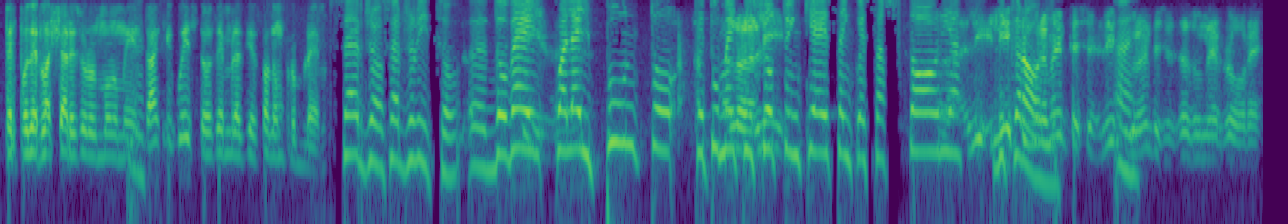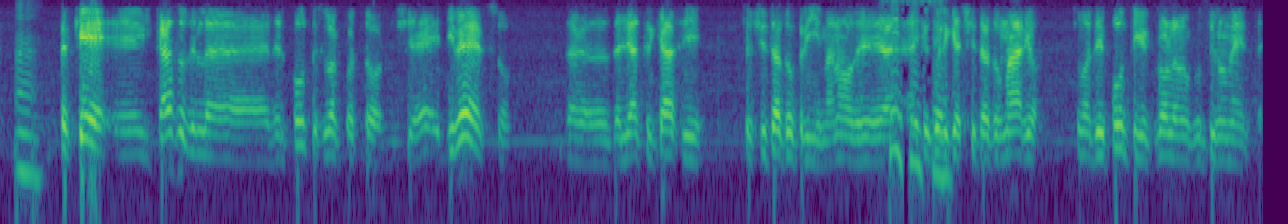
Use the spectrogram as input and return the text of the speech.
per poter lasciare solo il monumento. Anche questo sembra sia stato un problema. Sergio, Sergio Rizzo, eh, il, qual è il punto che tu metti allora, sotto lì, inchiesta in questa storia lì, di lì Sicuramente c'è, lì eh. sicuramente c'è stato un errore. Eh perché eh, il caso del, del ponte sulla 14 è diverso da, dagli altri casi che ho citato prima, no? De, sì, anche sì, quelli sì. che ha citato Mario, insomma dei ponti che crollano continuamente.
